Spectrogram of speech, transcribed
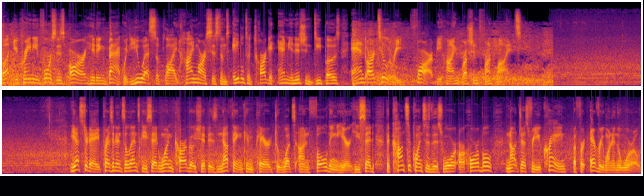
But Ukrainian forces are hitting back with U.S. supplied HIMARS systems able to target ammunition depots and artillery far behind Russian front lines. Yesterday, President Zelensky said one cargo ship is nothing compared to what's unfolding here. He said the consequences of this war are horrible, not just for Ukraine, but for everyone in the world.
